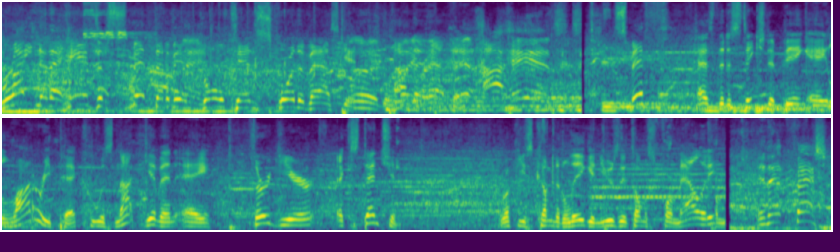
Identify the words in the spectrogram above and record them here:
Right into the hands of Smith. That'll be a goaltend. Score the basket. Good How'd that happen? there. High hands. Smith has the distinction of being a lottery pick who was not given a third-year extension. Rookies come to the league and usually it's almost formality. In that fashion.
